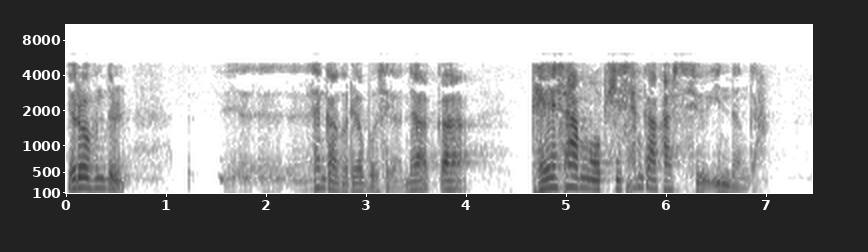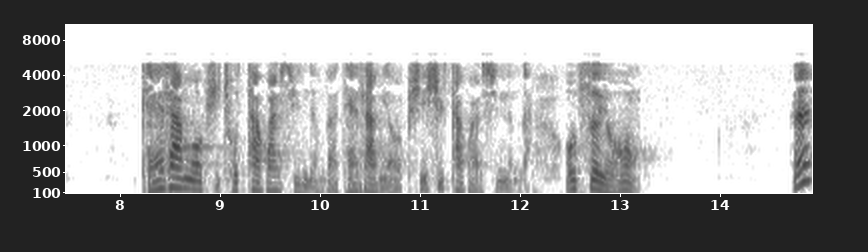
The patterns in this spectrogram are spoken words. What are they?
여러분들 생각을 해보세요. 내가 아까 대상 없이 생각할 수 있는가? 대상 없이 좋다고 할 수 있는가? 대상 없이 싫다고 할 수 있는가? 없어요. 에?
